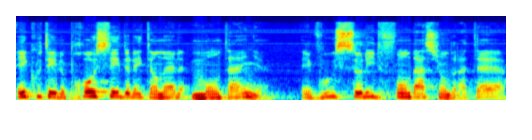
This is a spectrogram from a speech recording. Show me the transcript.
Écoutez le procès de l'Éternel, montagne, et vous, solide fondation de la terre.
